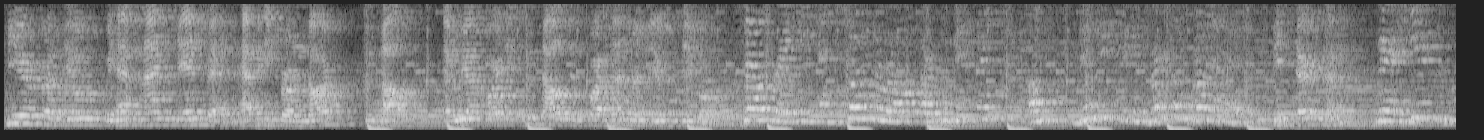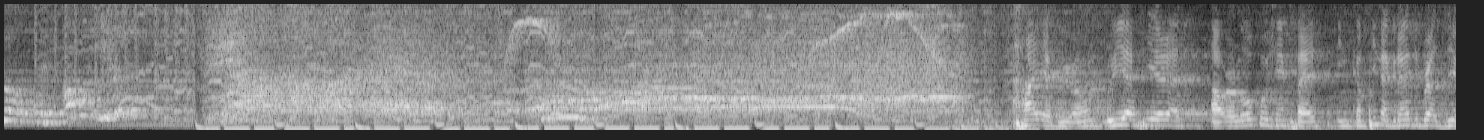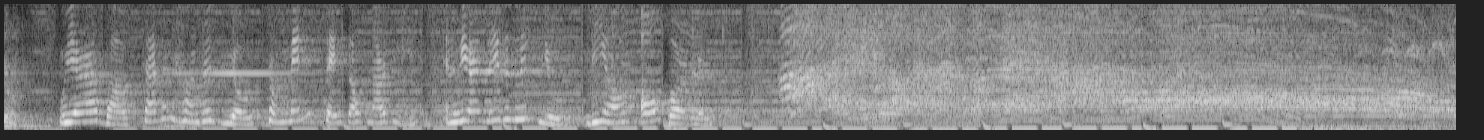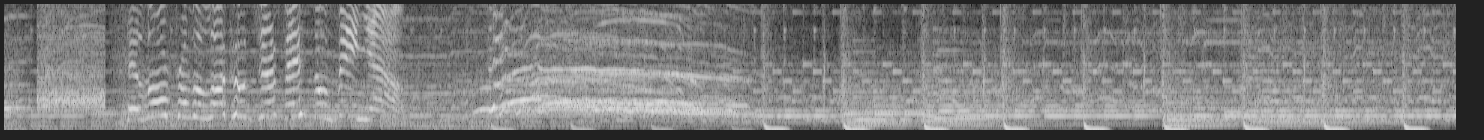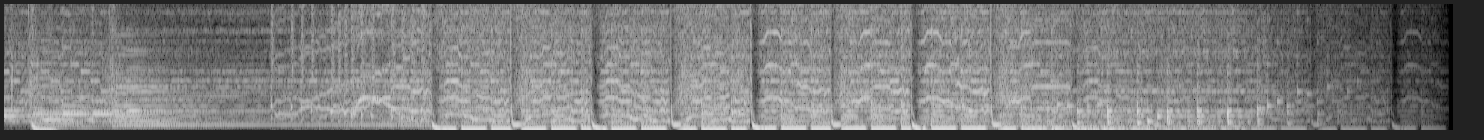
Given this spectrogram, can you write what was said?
Here in Brazil, we have nine Genfest happening from north to south, and we are more than 2,000 Hi everyone, we are here at our local Genfest in Campina Grande, Brazil. We are about 700 youth from many states of Northeast, and we are living with you beyond all borders. Hello from the local Genfest Albania!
